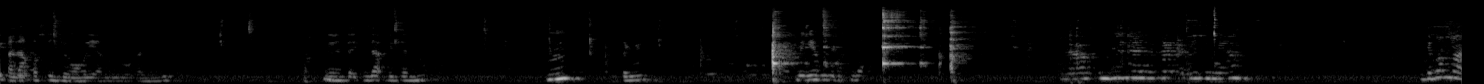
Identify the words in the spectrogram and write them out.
Kala ko si Joey ang ano. Ah, yun sa isda, bigyan mo. Hmm? Tingin. Bigyan mo isda. Di ba ma,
